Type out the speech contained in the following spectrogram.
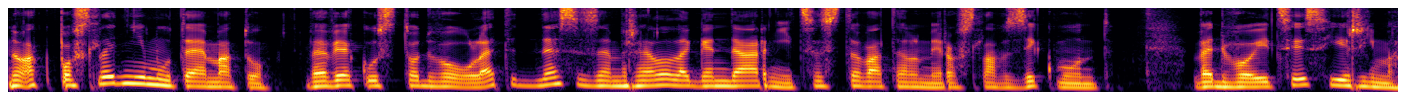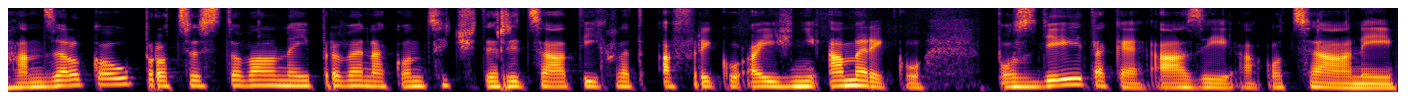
No a k poslednímu tématu. Ve věku 102 let dnes zemřel legendární cestovatel Miroslav Zikmund. Ve dvojici s Jiřím Hanzelkou procestoval nejprve na konci 40. let Afriku a Jižní Ameriku, později také Ázii a Oceánii.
